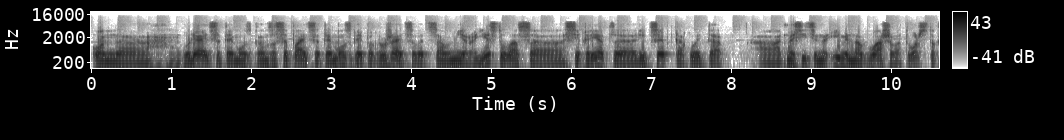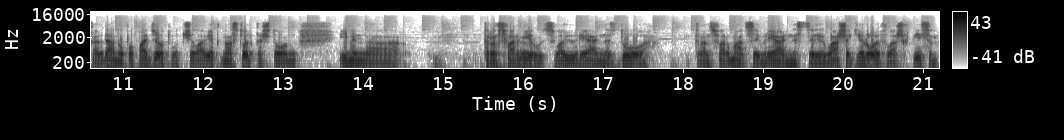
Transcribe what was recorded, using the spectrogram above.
он э, гуляет с этой музыкой, он засыпает с этой музыкой и погружается в этот самый мир. А есть у вас секрет, э, рецепт какой-то а, относительно именно вашего творчества, когда оно попадет, вот человек настолько, что он именно трансформирует свою реальность до трансформации в реальности ваших героев, ваших песен.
